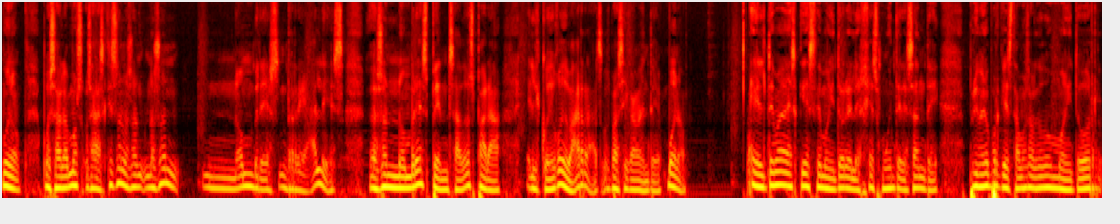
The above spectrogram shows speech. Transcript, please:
Bueno, pues hablamos, o sea, es que eso no son, no son nombres reales, son nombres pensados para el código de barras, básicamente. Bueno. El tema es que este monitor LG es muy interesante. Primero porque estamos hablando de un monitor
